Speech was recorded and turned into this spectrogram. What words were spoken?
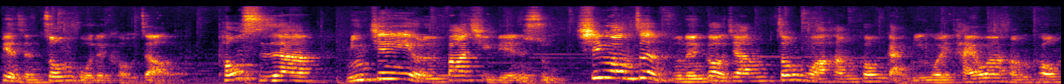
变成中国的口罩了。同时啊，民间也有人发起联署，希望政府能够将中华航空改名为台湾航空。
